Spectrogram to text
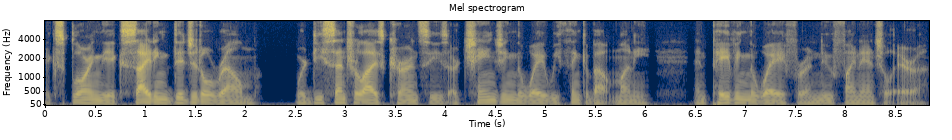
exploring the exciting digital realm where decentralized currencies are changing the way we think about money and paving the way for a new financial era.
